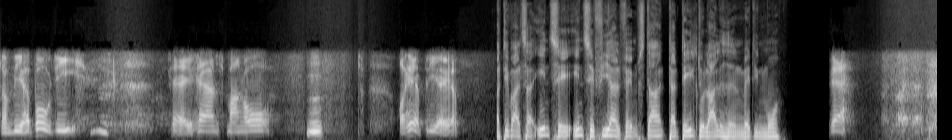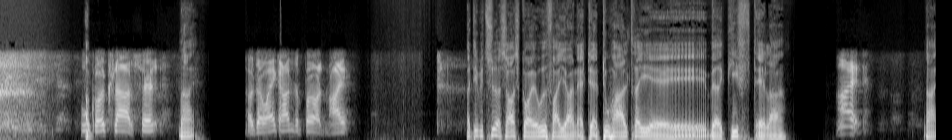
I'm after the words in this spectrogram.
som vi har boet i der i herrens mange år. Mm. Og her bliver jeg. Og det var altså indtil, indtil 94, der, der delte du lejligheden med din mor? Ja. Hun kunne ikke klare det selv. Nej. Og der var ikke andre børn mig. Og det betyder så også, går jeg ud fra, Jørgen, at, at du har aldrig øh, været gift, eller... Nej. Nej.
